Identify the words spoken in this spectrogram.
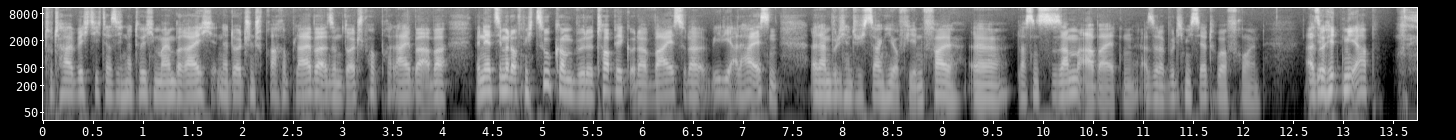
total wichtig, dass ich natürlich in meinem Bereich in der deutschen Sprache bleibe, also im Deutschpop bleibe. Aber wenn jetzt jemand auf mich zukommen würde, Topic oder Weiß oder wie die alle heißen, äh, dann würde ich natürlich sagen, hier auf jeden Fall, äh, lass uns zusammenarbeiten. Also da würde ich mich sehr drüber freuen. Also hit me up.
